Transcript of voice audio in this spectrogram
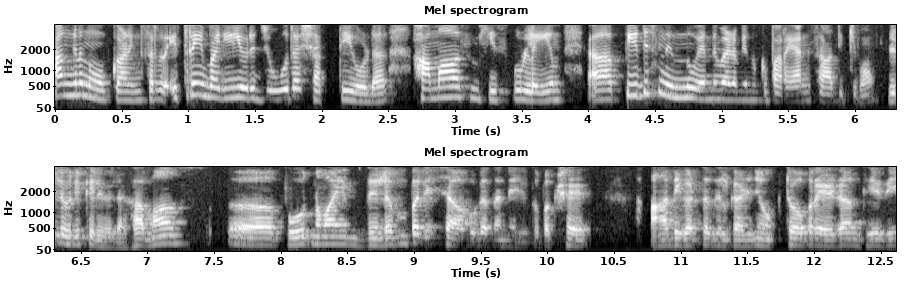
അങ്ങനെ നോക്കുകയാണെങ്കിൽ സർ ഇത്രയും വലിയൊരു ജൂത ശക്തിയോട് ഹമാസും ഹിസ്ബുള്ളയും പിടിച്ചു നിന്നു എന്ന് വേണമെങ്കിൽ നമുക്ക് പറയാൻ സാധിക്കുമോ? ഇല്ല ഒരിക്കലും ഇല്ല ഹമാസ് പൂർണമായും നിലംപരിശാവുക തന്നെ ചെയ്തു. പക്ഷേ ആദ്യഘട്ടത്തിൽ കഴിഞ്ഞ ഒക്ടോബർ ഏഴാം തീയതി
